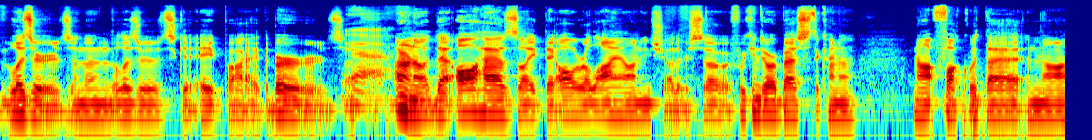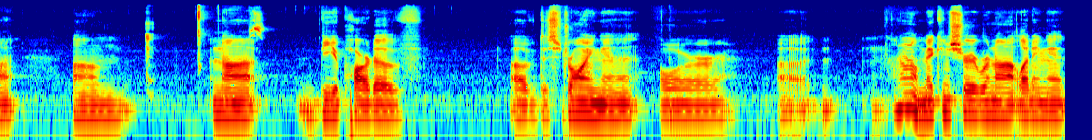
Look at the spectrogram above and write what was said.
lizards, and then the lizards get ate by the birds. Yeah. I don't know. That all has like they all rely on each other. So if we can do our best to kind of not fuck with that and not, um, not be a part of, of destroying it or, uh, I don't know, making sure we're not letting it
